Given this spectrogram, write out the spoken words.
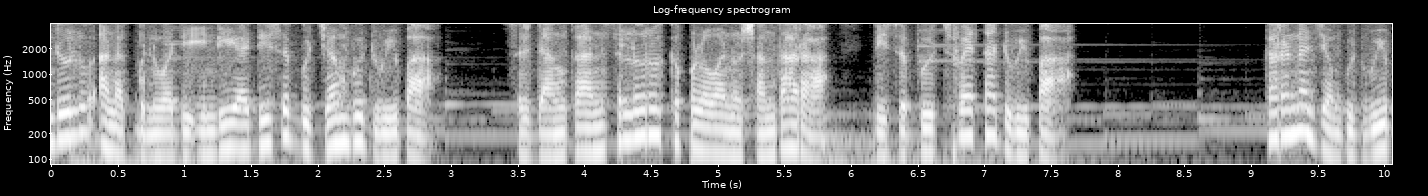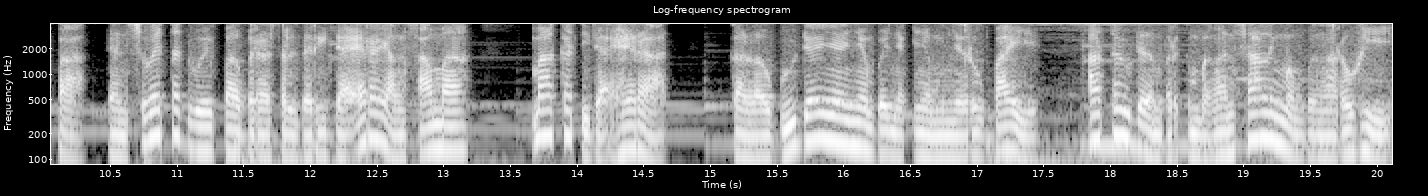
Dulu anak benua di India disebut Jambu Dwipa, sedangkan seluruh kepulauan Nusantara disebut Sweta Dwipa. Karena Jambu Dwipa dan Sweta Dwipa berasal dari daerah yang sama, maka tidak heran kalau budayanya banyak yang menyerupai atau dalam perkembangan saling mempengaruhi.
